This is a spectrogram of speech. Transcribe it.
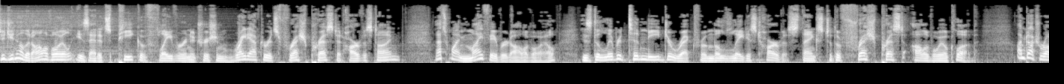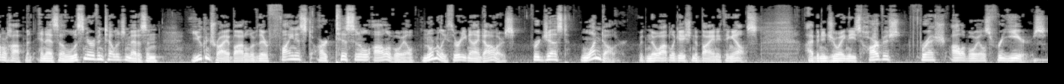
Did you know that olive oil is at its peak of flavor and nutrition right after it's fresh pressed at harvest time? That's why my favorite olive oil is delivered to me direct from the latest harvest, thanks to the Fresh Pressed Olive Oil Club. I'm Dr. Ronald Hoffman, and as a listener of Intelligent Medicine, you can try a bottle of their finest artisanal olive oil, normally $39, for just $1 with no obligation to buy anything else. I've been enjoying these harvest fresh olive oils for years.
